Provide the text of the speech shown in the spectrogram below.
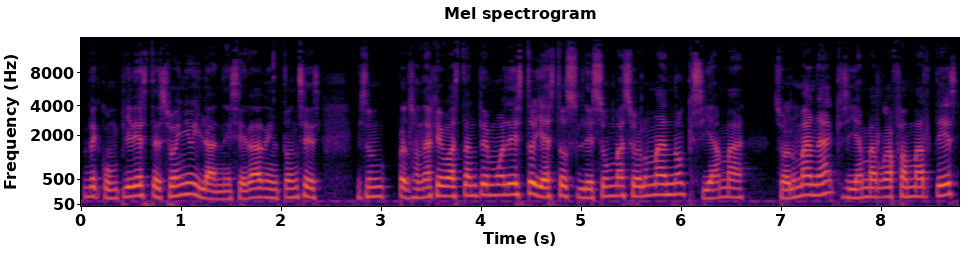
de cumplir este sueño y la necedad. Entonces es un personaje bastante molesto y a esto le suma su hermano que se llama, su hermana que se llama Rafa Martes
